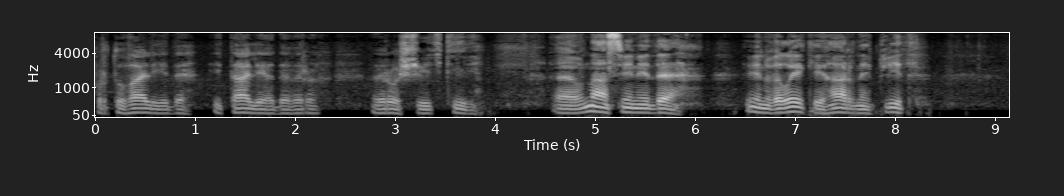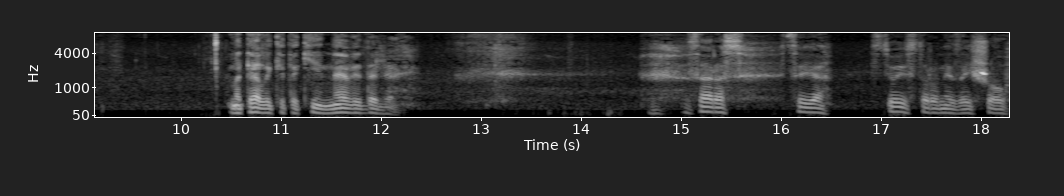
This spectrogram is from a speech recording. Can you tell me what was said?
Португалії, де Італія, де вирощують ківі. Е, у нас він іде, він великий, гарний плід. Метелики такі не видаляють. Зараз це я з цієї сторони зайшов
